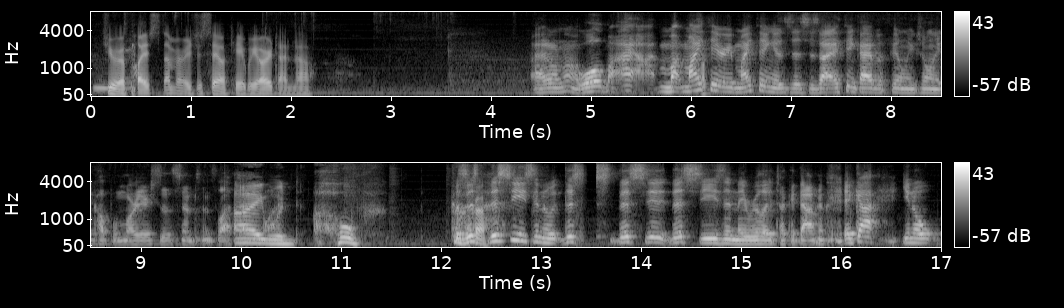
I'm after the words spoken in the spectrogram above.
Do you mm. replace them, or you just say, okay, we are done now? I don't know. Well, my, my my theory, my thing is this: is I think I have a feeling there's only a couple more years of The Simpsons left. I would hope. because this this season this this this season they really took it down. It got you know,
